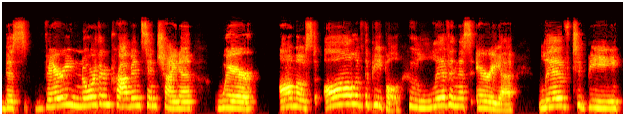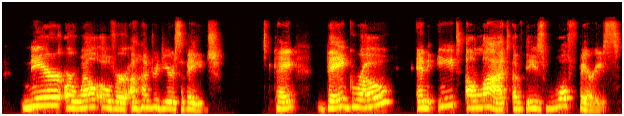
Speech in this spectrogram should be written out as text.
this very northern province in China where almost all of the people who live in this area live to be near or well over 100 years of age. Okay, they grow and eat a lot of these wolfberries.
